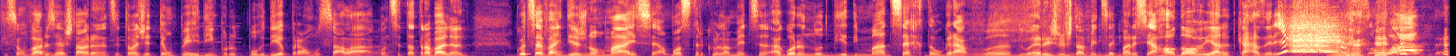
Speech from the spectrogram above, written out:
que são vários restaurantes. Então a gente tem um perdim por, por dia para almoçar lá, quando você tá trabalhando. Quando você vai em dias normais, você almoça tranquilamente. Agora, no dia de Mar do Sertão, gravando, era justamente isso aí. Parecia a rodoviária de Carrazeira. Yeah! Zoada!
